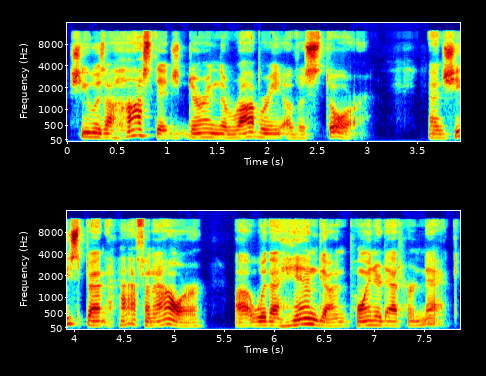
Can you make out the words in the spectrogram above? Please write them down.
she was a hostage during the robbery of a store. And she spent half an hour uh, with a handgun pointed at her neck.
